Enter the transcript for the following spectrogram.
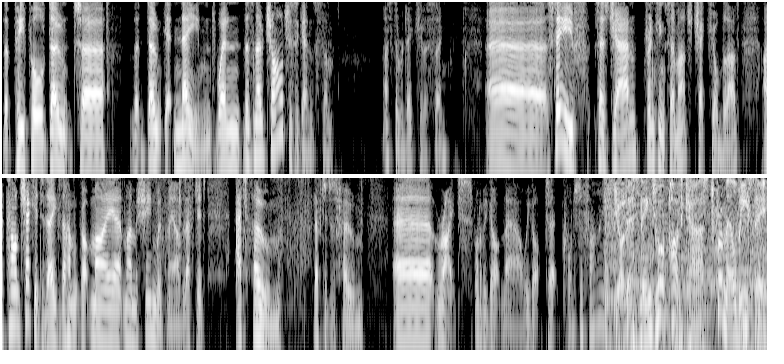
that people don't uh, that don't get named when there's no charges against them. That's the ridiculous thing. Uh, Steve says Jan, drinking so much, check your blood. I can't check it today because I haven't got my uh, my machine with me. I've left it at home. Left it at home. Uh, right, what have we got now? We got uh, quarter to five. You're listening to a podcast from LBC.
